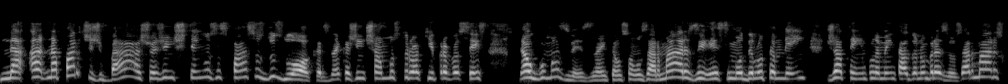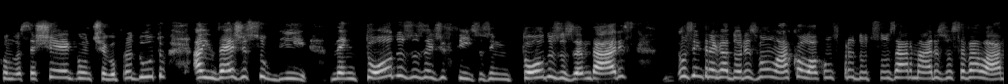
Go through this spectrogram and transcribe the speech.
Na, a, na parte de baixo, a gente tem os espaços dos lockers, né, que a gente já mostrou aqui para vocês algumas vezes, né, então são os armários, e esse modelo também já tem implementado no Brasil. Os armários, quando você chega, onde chega o produto, ao invés de subir né, em todos os edifícios, em todos os andares, os entregadores vão lá, colocam os produtos nos armários, você vai lá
